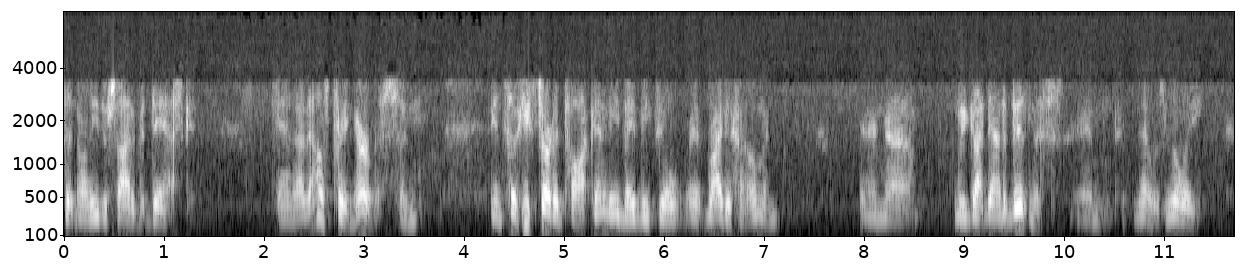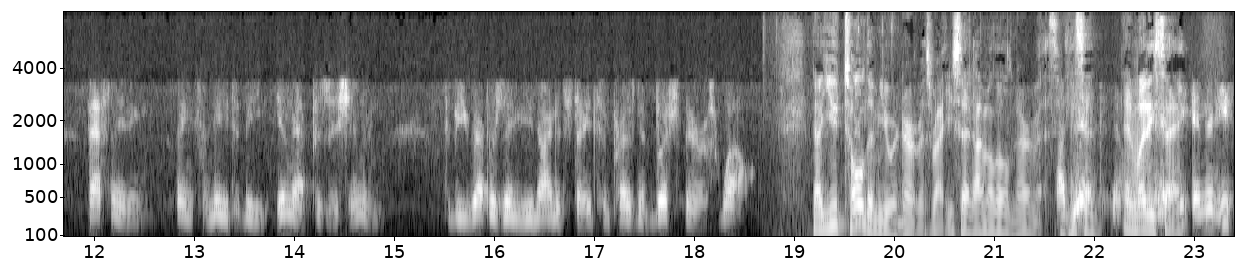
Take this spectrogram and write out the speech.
sitting on either side of a desk, and I, I was pretty nervous, and and so he started talking, and he made me feel right at home, and and uh, we got down to business, and that was really fascinating thing for me to be in that position and to be representing the United States and President Bush there as well. Now you told him you were nervous, right? You said I'm a little nervous. I he did. said, and what did he say? And, then he,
